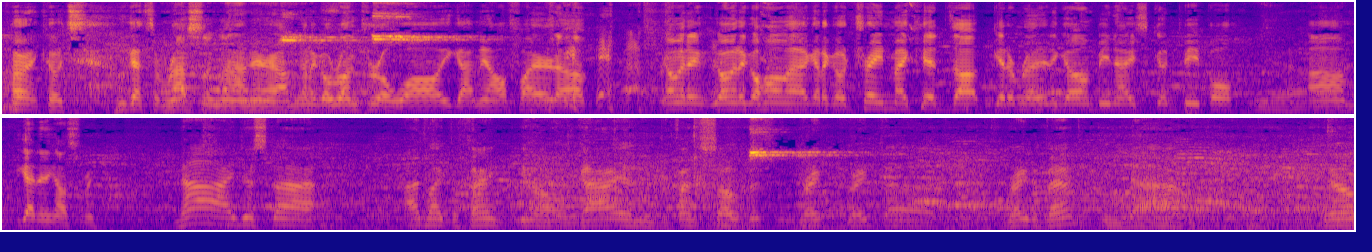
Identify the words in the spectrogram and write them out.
All right, coach. We got some wrestling going on here. I'm gonna go run through a wall. You got me all fired up. yeah. you, want me to, you want me to go home? I gotta go train my kids up, get them ready to go and be nice, good people. Yeah. Um, you got anything else for me? Nah, I just uh, I'd like to thank you know Guy and Defense Soap. This was a great, great, uh, great event, and uh, you know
